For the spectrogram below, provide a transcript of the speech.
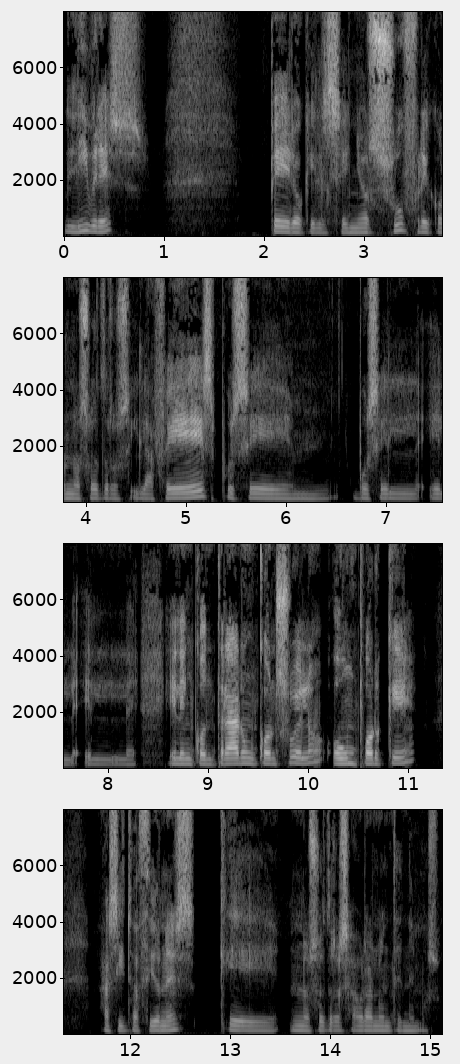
libres, pero que el Señor sufre con nosotros y la fe es pues, eh, pues el, el, el, encontrar un consuelo o un porqué a situaciones que nosotros ahora no entendemos.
